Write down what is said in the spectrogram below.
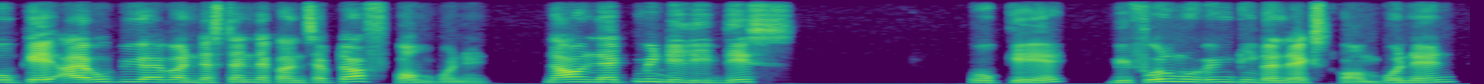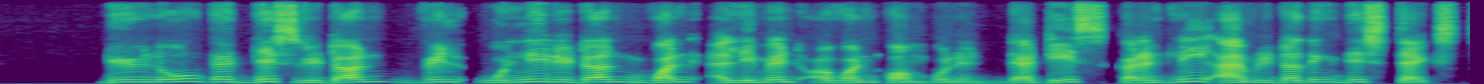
Okay, I hope you have understand the concept of component. Now let me delete this. Okay, before moving to the next component, do you know that this return will only return one element or one component? That is, currently I am returning this text.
